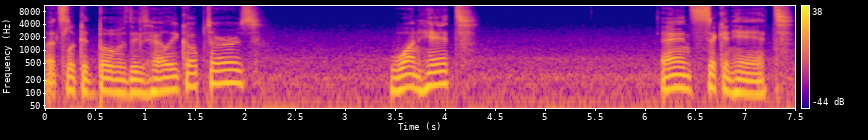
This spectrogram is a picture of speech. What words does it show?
Let's look at both of these helicopters. One hit. And second hit.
